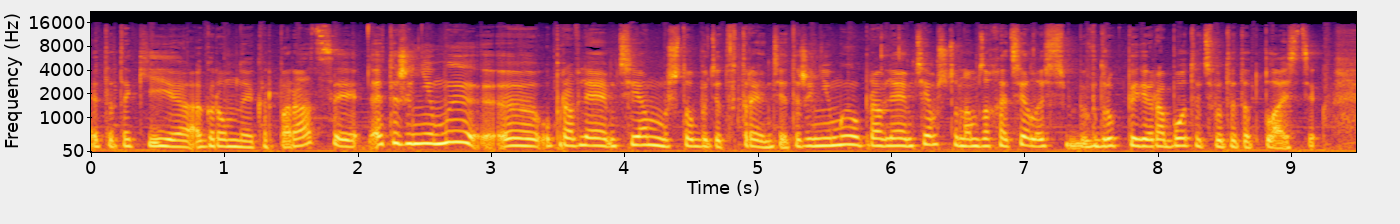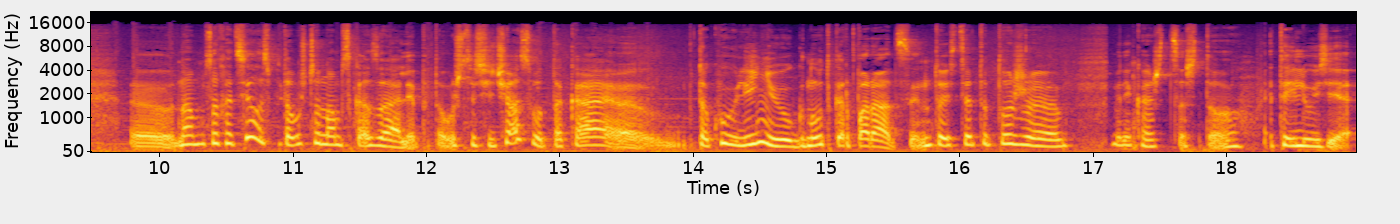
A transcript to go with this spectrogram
это такие огромные корпорации. Это же не мы э, управляем тем, что будет в тренде. Это же не мы управляем тем, что нам захотелось вдруг переработать вот этот пластик. Э, нам захотелось, потому что нам сказали, потому что сейчас вот такая, такую линию гнут корпорации. Ну, то есть это тоже, мне кажется, что это иллюзия.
